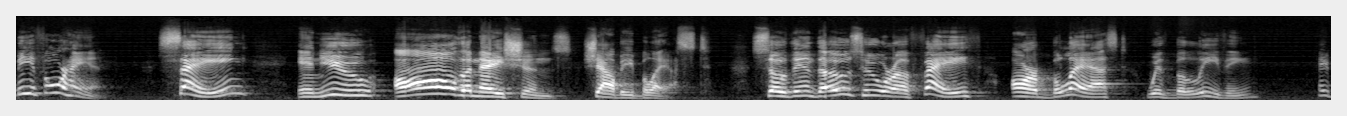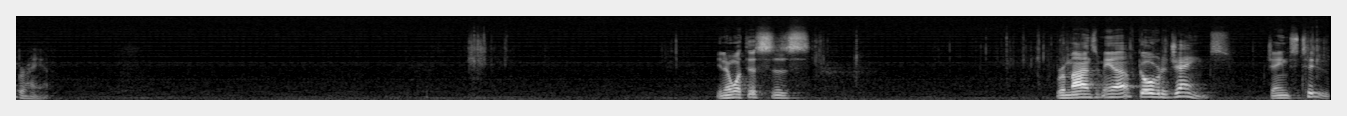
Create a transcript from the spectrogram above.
beforehand, saying, In you all the nations shall be blessed. So then, those who are of faith are blessed with believing Abraham. You know what this is reminds me of? Go over to James. James 2.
